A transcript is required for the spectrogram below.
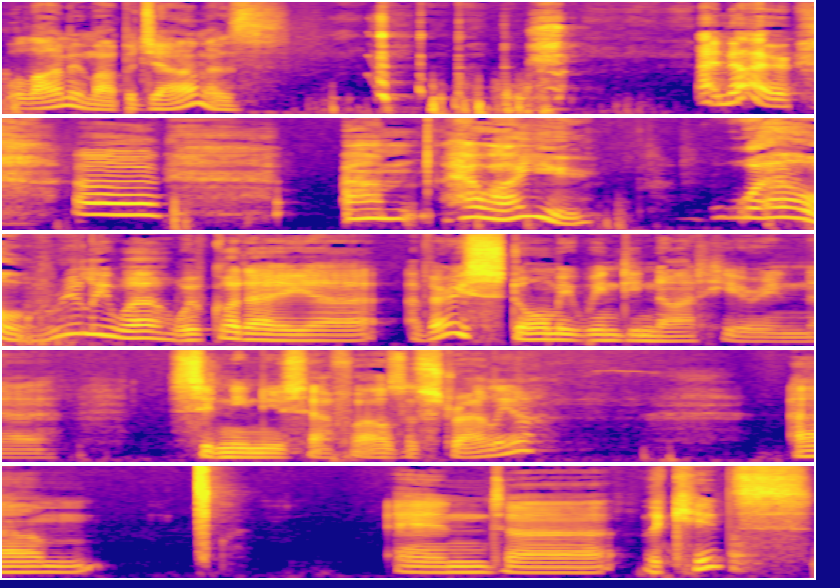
well, I'm in my pajamas. I know. Uh, um, how are you? Well, really well. We've got a uh, a very stormy, windy night here in uh, Sydney, New South Wales, Australia. Um, and uh, the kids,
